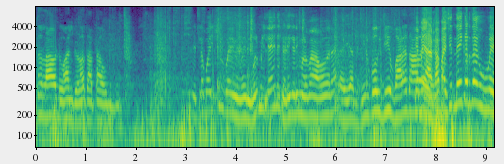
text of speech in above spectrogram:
તો લાવ ડોહાન ભેળો તાતા આવું કીધું એટલે કોઈ શું ભાઈ ભાઈ મુરમી લે તો ઘડી ઘડી મળવા આવો યાર જીવ કોક જીવ ભાડે તો આવે ભાઈ આખા પાછી જ નહીં કરતા ઉવે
